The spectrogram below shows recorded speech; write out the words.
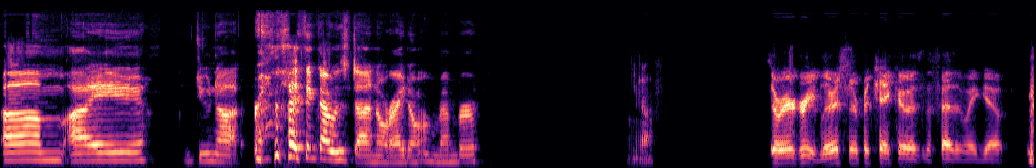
um, I do not. I think I was done, or I don't remember. Yeah. So we agreed. Larissa Pacheco is the featherweight goat.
